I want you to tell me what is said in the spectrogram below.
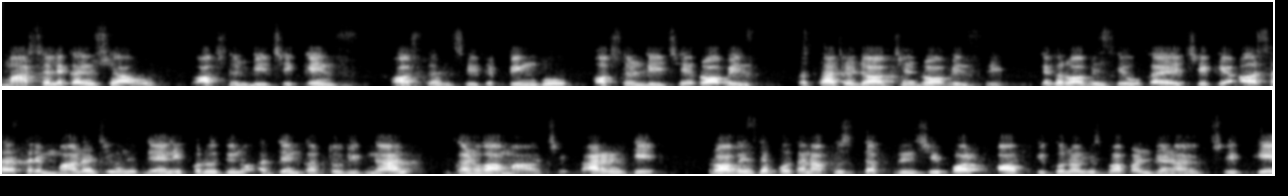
માર્શલે કહ્યું છે આવું ઓપ્શન બી છે કેન્સ ઓપ્શન સી છે પિંગુ ઓપ્શન ડી છે રોબિન્સ. તો સાચો જવાબ છે રોબિન્સ. એટલે કે રોબિન્સ એવું કહે છે કે અર્થશાસ્ત્ર માનવ જીવનની દૈનિક પ્રવૃત્તિનું અધ્યયન કરતું વિજ્ઞાન ગણવામાં આવે છે. કારણ કે રોબિન્સે પોતાના પુસ્તક પ્રિન્સિપલ ઓફ ઇકોનોમિક્સમાં પણ જણાવ્યું છે કે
